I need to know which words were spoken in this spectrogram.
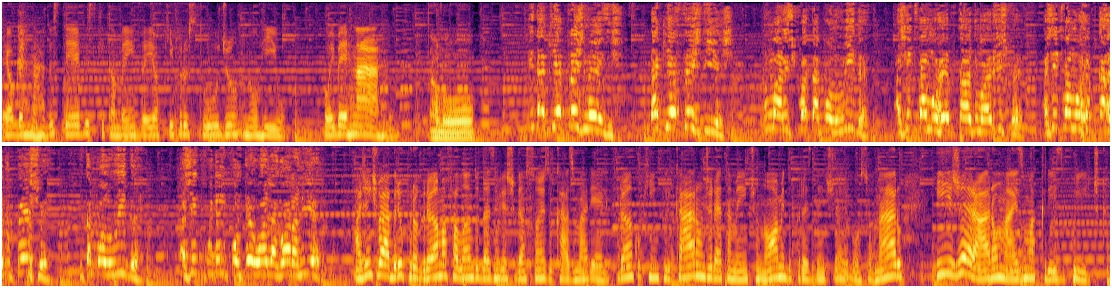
é o Bernardo Esteves, que também veio aqui para o estúdio no Rio. Oi, Bernardo. Alô. E daqui a três meses, daqui a seis dias, o marisco vai estar poluído? A gente vai morrer por causa do marisco? é? A gente vai morrer por causa do peixe é? que está poluído? é? A gente podendo conter o óleo agora ali? é? A gente vai abrir o programa falando das investigações do caso Marielle Franco, que implicaram diretamente o nome do presidente Jair Bolsonaro e geraram mais uma crise política.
